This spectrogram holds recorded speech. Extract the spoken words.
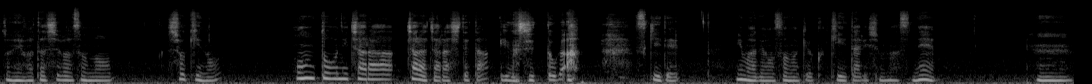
っとね私はその初期の本当にチャラチャラチャラしてた EXIT が。好きで。今でもその曲聴いたりしますね。うん。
